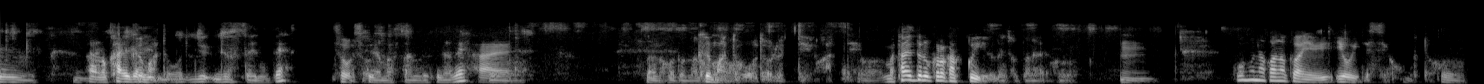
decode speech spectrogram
うん。うんあの、海外熊と10 10選ね。そうそう白山さん的なね。はいうんなるほど、なるほど。熊と踊るっていうのがあって。うんまあ、タイトルからかっこいいよね、ちょっとね。うん。これもなかなか良いですよ、本当。うん。うん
